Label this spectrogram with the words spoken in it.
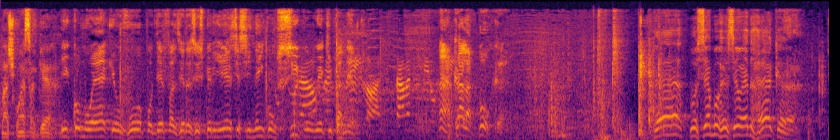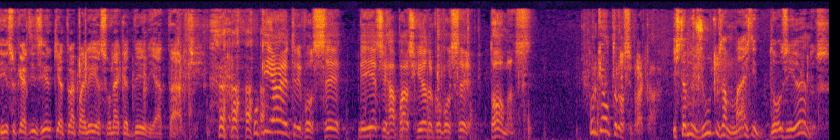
Mas com essa guerra. E como é que eu vou poder fazer as experiências se nem consigo o equipamento? Ah, cala a boca! É, você aborreceu Ed Hacker. Isso quer dizer que atrapalhei a soneca dele à tarde. o que há entre você e esse rapaz que anda com você, Thomas? Por que eu trouxe pra cá? Estamos juntos há mais de 12 anos.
